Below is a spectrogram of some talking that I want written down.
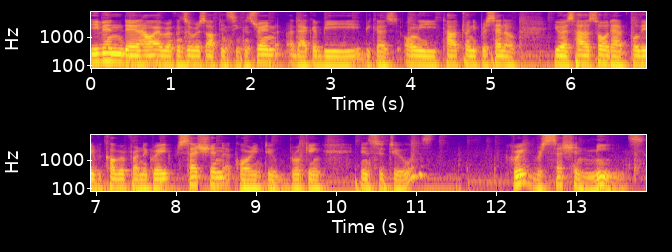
even then, however, consumers often seem constrained. That could be because only top 20% of U.S. households have fully recovered from the Great Recession, according to Brookings Institute. What does Great Recession means?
